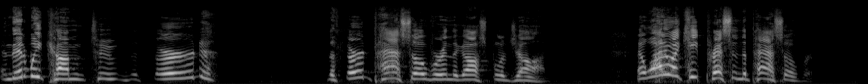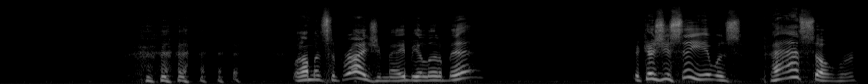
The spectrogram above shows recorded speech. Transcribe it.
And then we come to the third the third Passover in the Gospel of John. Now, why do I keep pressing the Passover? well, I'm going to surprise you maybe a little bit. Because you see, it was Passover.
